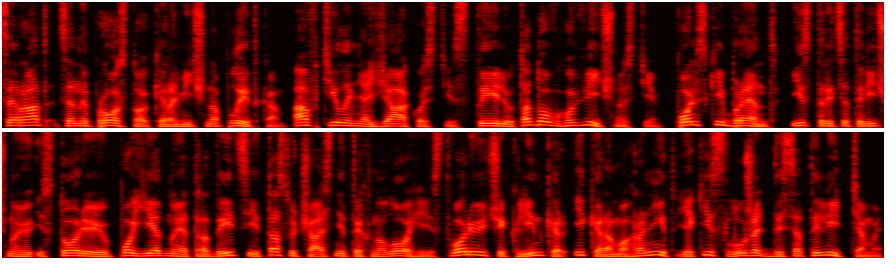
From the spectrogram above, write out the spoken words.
Церат це не просто керамічна плитка, а втілення якості, стилю та довговічності. Польський бренд із 30-річною історією поєднує традиції та сучасні технології, створюючи клінкер і керамограніт, які служать десятиліттями.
